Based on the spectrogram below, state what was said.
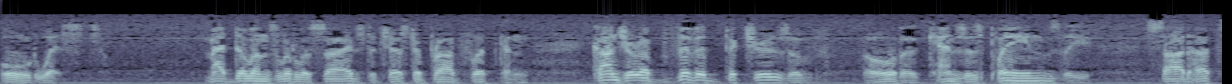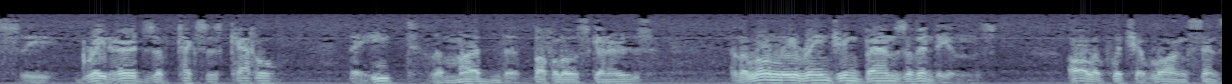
Old West. Matt Dillon's little asides to Chester Proudfoot can conjure up vivid pictures of, oh, the Kansas plains, the sod huts, the great herds of Texas cattle, the heat, the mud, the buffalo skinners, and the lonely ranging bands of Indians, all of which have long since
